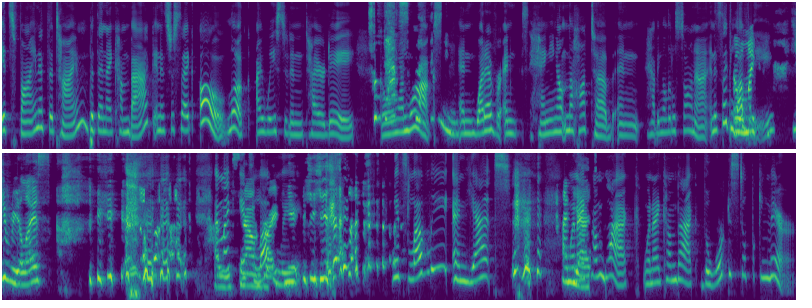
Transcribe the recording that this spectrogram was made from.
it's fine at the time, but then I come back and it's just like, oh, look, I wasted an entire day So going on walks and whatever, and hanging out in the hot tub and having a little sauna, and it's like Oh my- lovely. You realize I'm like, it's sound right. lovely. Yeah. It's lovely, and yet And when I come back, when I come back, the work is still fucking there.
